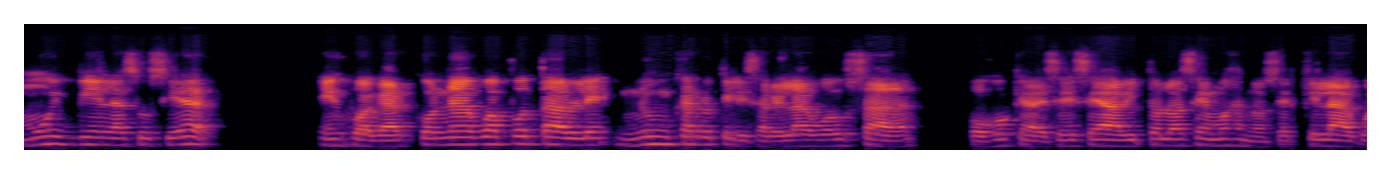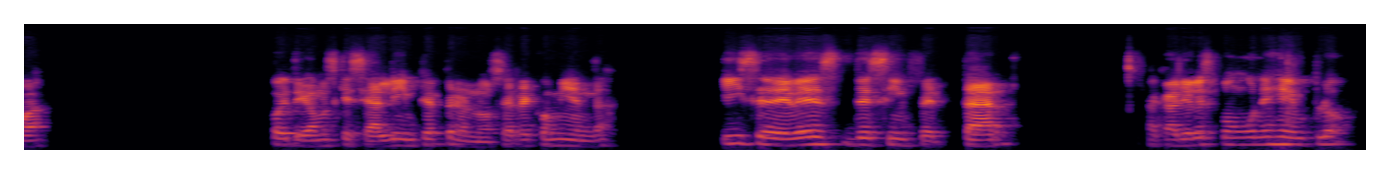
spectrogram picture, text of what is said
muy bien la suciedad. Enjuagar con agua potable, nunca reutilizar el agua usada. Ojo que a veces ese hábito lo hacemos a no ser que el agua pues digamos que sea limpia, pero no se recomienda. Y se debe desinfectar. Acá yo les pongo un ejemplo.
